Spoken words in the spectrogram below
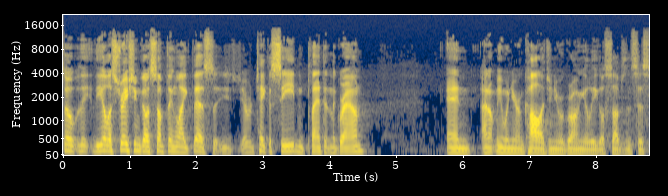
So the, the illustration goes something like this You ever take a seed and plant it in the ground? And I don't mean when you're in college and you were growing illegal substances,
